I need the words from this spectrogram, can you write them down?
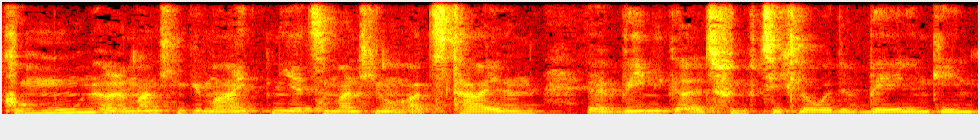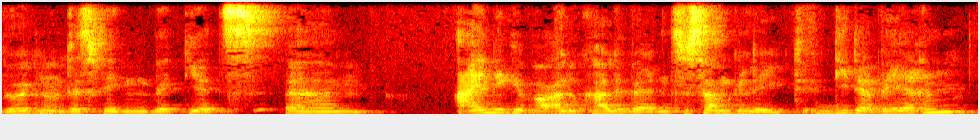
Kommunen oder manchen Gemeinden jetzt in manchen Ortsteilen äh, weniger als 50 Leute wählen gehen würden. Und deswegen wird jetzt ähm, einige Wahllokale werden zusammengelegt. Die da wären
